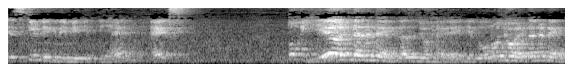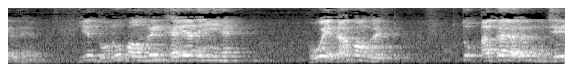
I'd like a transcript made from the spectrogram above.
इसकी डिग्री भी कितनी है? एक्स तो ये अल्टरनेट एंगल जो है, ये दोनों जो अल्टरनेट एंगल है, ये दोनों कॉन्ग्रेंट है या नहीं है? हुए ना कॉन्ग्रेंट तो अगर मुझे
